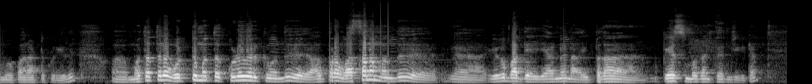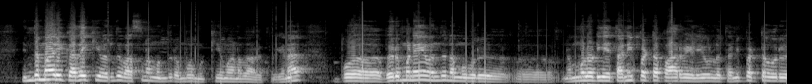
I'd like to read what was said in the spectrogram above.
ரொம்ப பாராட்டுக்குரியது. மொத்தத்தில் ஒட்டுமொத்த குழுவிற்கு வந்து அப்புறம் வசனம் வந்து யுகபாத்தி ஐயான்னு நான் இப்பதான் பேசும்போது தான் தெரிஞ்சுக்கிட்டேன். இந்த மாதிரி கதைக்கு வந்து வசனம் வந்து ரொம்ப முக்கியமானதாக இருக்கும். ஏன்னா இப்போ வெறுமனே வந்து நம்ம ஒரு நம்மளுடைய தனிப்பட்ட பார்வையிலையோ இல்லை தனிப்பட்ட ஒரு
